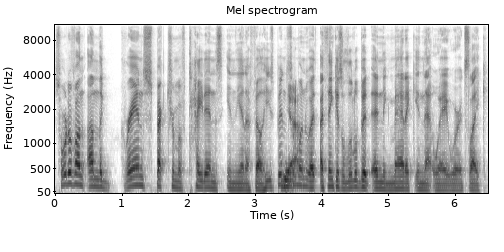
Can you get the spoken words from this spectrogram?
sort of on, on the grand spectrum of tight ends in the NFL. He's been yeah. someone who I think is a little bit enigmatic in that way, where it's like,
